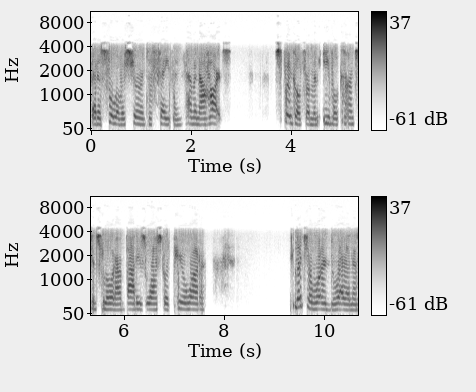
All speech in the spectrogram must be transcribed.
that is full of assurance of faith and having our hearts sprinkled from an evil conscience, Lord, our bodies washed with pure water. Let your word dwell in us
